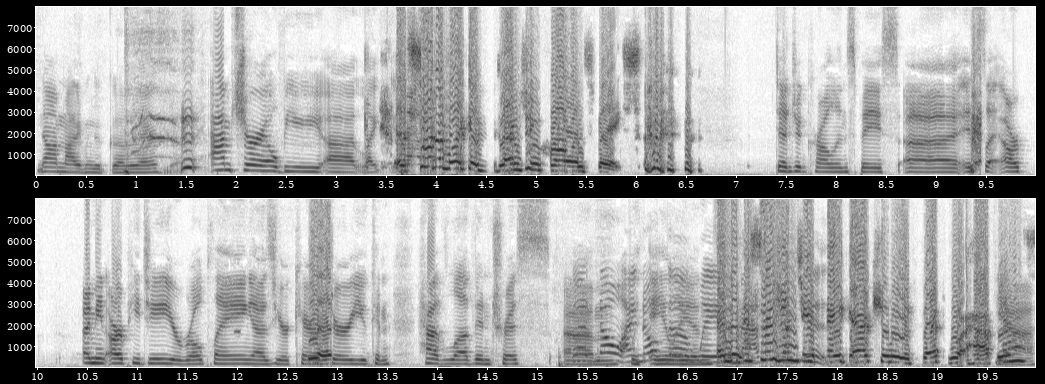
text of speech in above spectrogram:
No, I'm not even gonna go there. I'm sure it'll be uh like It's sort of like a dungeon crawl in space. Dungeon crawl in space. Uh, it's like our. I mean, RPG. You're role playing as your character. You can have love interests. Um, But no, I with know the way- and the decisions you is. make actually affect what happens, Yeah.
